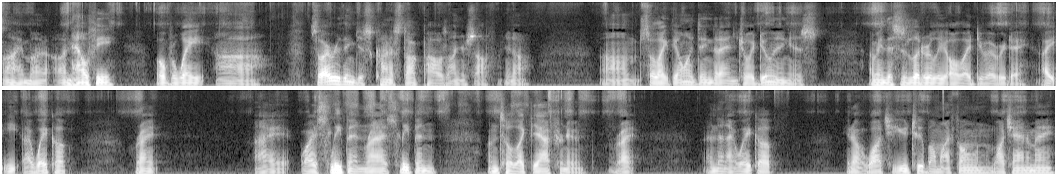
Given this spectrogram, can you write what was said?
I'm uh, unhealthy, overweight. Uh, so everything just kind of stockpiles on yourself, you know. Um, so like the only thing that I enjoy doing is, I mean, this is literally all I do every day. I eat, I wake up, right? I or I sleep in, right? I sleep in until like the afternoon, right? And then I wake up, you know, watch YouTube on my phone, watch anime,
